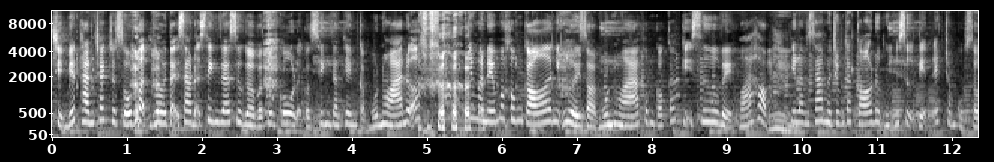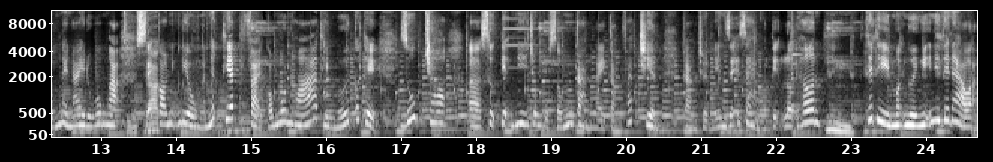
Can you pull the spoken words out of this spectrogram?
Chỉ biết than trách cho số phận thôi. Tại sao đã sinh ra Sugar và Tuko lại còn sinh ra thêm cả môn hóa nữa? Nhưng mà nếu mà không có những người giỏi môn hóa Không có các kỹ sư về hóa học Ừ. Thì làm sao mà chúng ta có được những sự tiện ích trong cuộc sống ngày nay đúng không ạ? sẽ có những điều mà nhất thiết phải có môn hóa thì mới có thể giúp cho à, sự tiện nghi trong cuộc sống càng ngày càng phát triển càng trở nên dễ dàng và tiện lợi hơn. Ừ. thế thì mọi người nghĩ như thế nào ạ?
